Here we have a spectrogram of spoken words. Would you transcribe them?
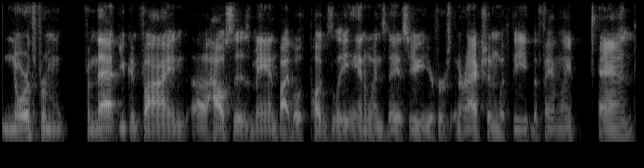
north from from that, you can find uh, houses manned by both Pugsley and Wednesday. So you get your first interaction with the the family. And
